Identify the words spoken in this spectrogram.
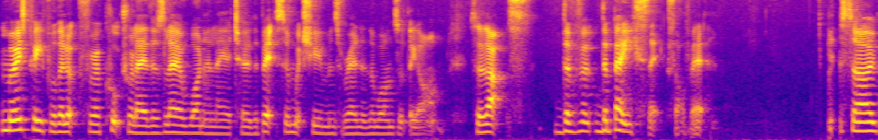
Most people they look for a cultural layer. There's layer one and layer two, the bits in which humans were in and the ones that they aren't. So that's the the basics of it. So,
